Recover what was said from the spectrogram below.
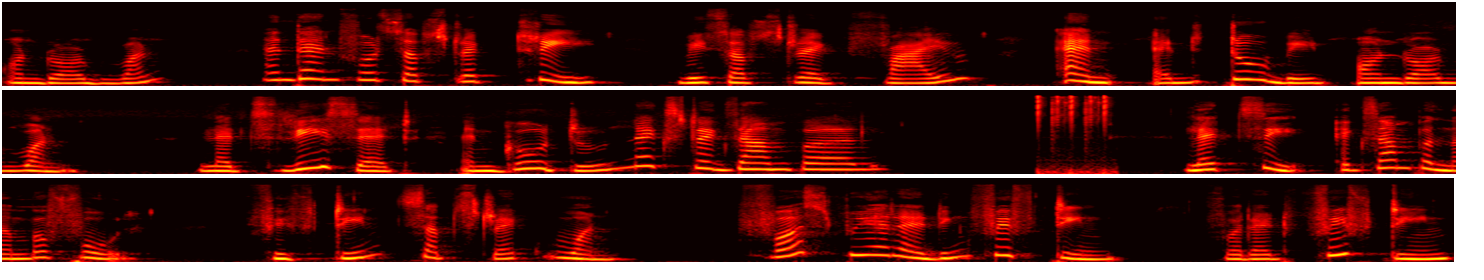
on rod 1 and then for subtract 3 we subtract 5 and add 2 bit on rod 1. Let's reset and go to next example. Let's see example number 4. 15 subtract 1. First we are adding 15. For add 15,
